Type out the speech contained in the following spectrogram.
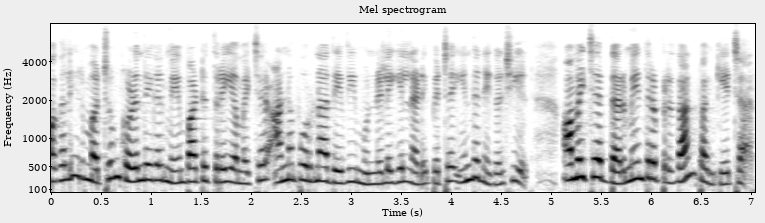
மகளிர் மற்றும் குழந்தைகள் மேம்பாட்டுத்துறை அமைச்சர் அன்னபூர்ணா தேவி முன்னிலையில் நடைபெற்ற இந்த நிகழ்ச்சியில் அமைச்சர் தர்மேந்திர பிரதான் பங்கேற்றார்.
